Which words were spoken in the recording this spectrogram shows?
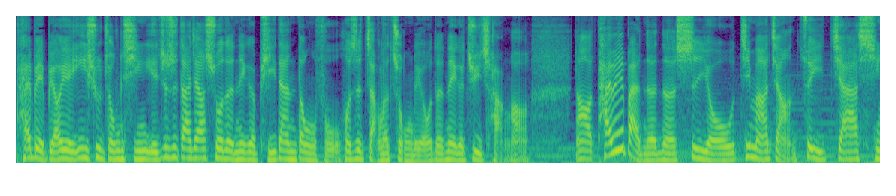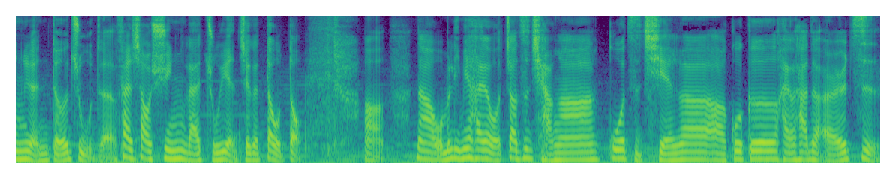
台北表演艺术中心，也就是大家说的那个皮蛋豆腐，或是长了肿瘤的那个剧场啊。然后台北版的呢，是由金马奖最佳新人得主的范少勋来主演这个豆豆啊。那我们里面还有赵自强啊、郭子乾啊、啊郭哥，还有他的儿子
